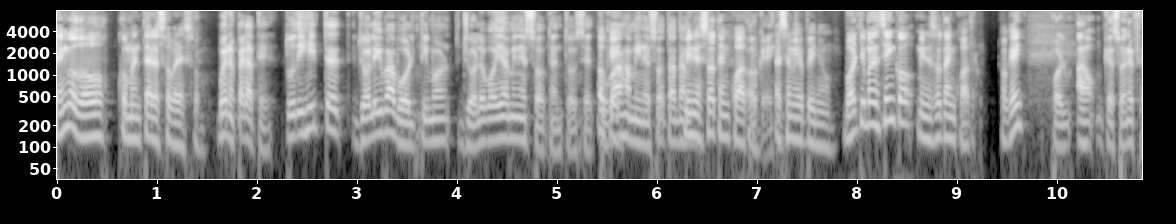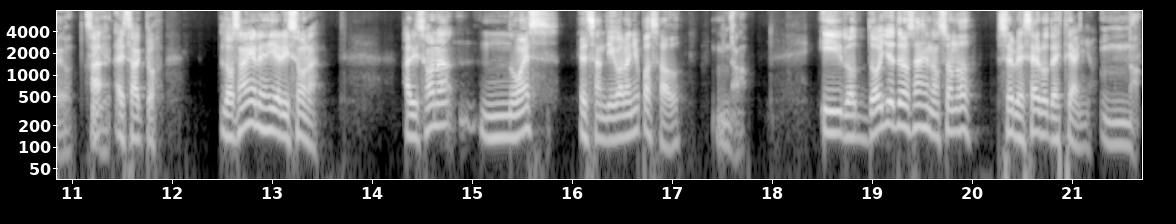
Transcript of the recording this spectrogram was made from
tengo dos comentarios sobre eso. Bueno, espérate. Tú dijiste, yo le iba a Baltimore, yo le voy a Minnesota. Entonces, tú vas a Minnesota también. Minnesota en cuatro. Esa es mi opinión. Baltimore en cinco, Minnesota en cuatro. ¿Ok? aunque suene feo. Ah, exacto. Los Ángeles y Arizona. Arizona no es el San Diego del año pasado. No. Y los Dodgers de Los Ángeles no son los cerveceros de este año. No.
